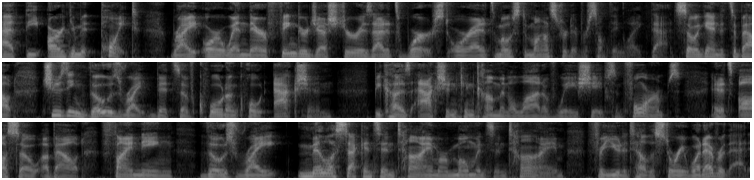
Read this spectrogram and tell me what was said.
at the argument point, right? Or when their finger gesture is at its worst or at its most demonstrative or something like that. So again, it's about choosing those right bits of quote unquote action because action can come in a lot of ways, shapes, and forms. And it's also about finding those right milliseconds in time or moments in time for you to tell the story, whatever that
